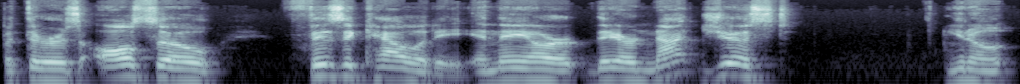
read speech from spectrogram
but there is also physicality, and they are they are not just, you know,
